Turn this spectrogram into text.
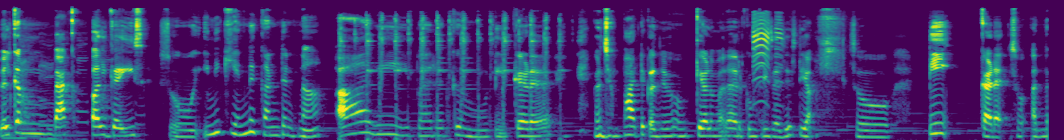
welcome back all guys so இன்னைக்கு என்ன கண்டென்ட்னா ஆவி பறக்கும் டீ கடை. கொஞ்சம் பாட்டு கொஞ்சம் கேவலமாக தான் இருக்கும் ப்ளீஸ் அட்ஜஸ்டியா ஸோ டீ கடை. ஸோ அந்த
